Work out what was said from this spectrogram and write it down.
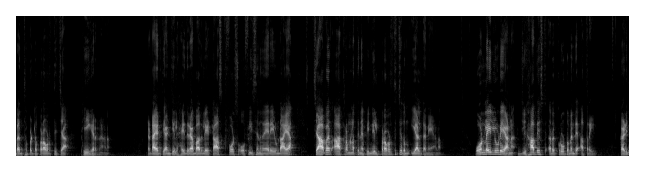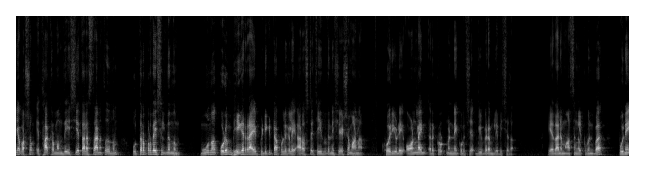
ബന്ധപ്പെട്ട് പ്രവർത്തിച്ച ഭീകരനാണ്. രണ്ടായിരത്തി അഞ്ചിൽ ഹൈദരാബാദിലെ ടാസ്ക് ഫോഴ്സ് ഓഫീസിന് നേരെയുണ്ടായ ചാവർ ആക്രമണത്തിന് പിന്നിൽ പ്രവർത്തിച്ചതും ഇയാൾ തന്നെയാണ്. ഓൺലൈനിലൂടെയാണ് ജിഹാദിസ്റ്റ് റിക്രൂട്ട്മെന്റ് അത്രയും. കഴിഞ്ഞ വർഷം യഥാക്രമം ദേശീയ തലസ്ഥാനത്ത് നിന്നും ഉത്തർപ്രദേശിൽ നിന്നും മൂന്ന് കൊടും ഭീകരരായ പിടികിട്ടാപ്പുള്ളികളെ അറസ്റ്റ് ചെയ്തതിന് ശേഷമാണ് ഖോരിയുടെ ഓൺലൈൻ റിക്രൂട്ട്മെന്റിനെക്കുറിച്ച് വിവരം ലഭിച്ചത്. ഏതാനും മാസങ്ങൾക്ക് മുൻപ് Pune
